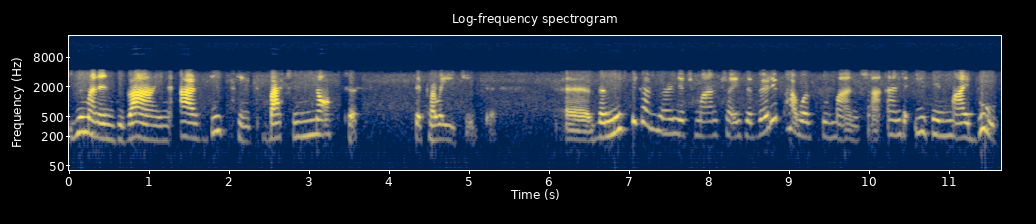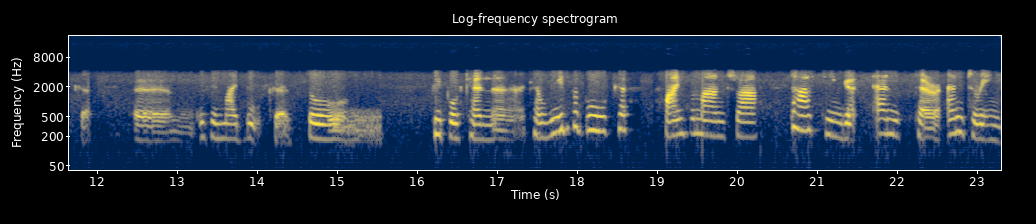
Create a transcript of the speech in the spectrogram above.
human and divine, are distinct but not separated. Uh, the mystical marriage mantra is a very powerful mantra and is in my book. Um, is in my book, so um, people can uh, can read the book, find the mantra, starting enter entering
